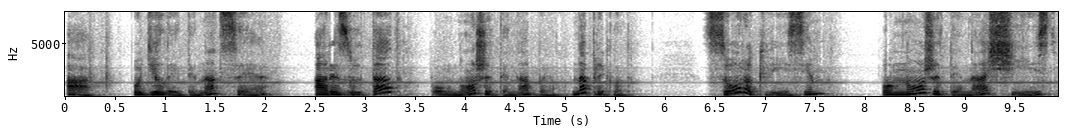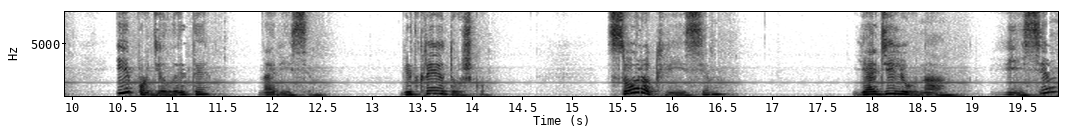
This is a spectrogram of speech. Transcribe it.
А поділити на С, а результат помножити на Б. Наприклад, 48 помножити на 6 і поділити на 8. Відкрию дужку. 48 я ділю на 8,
